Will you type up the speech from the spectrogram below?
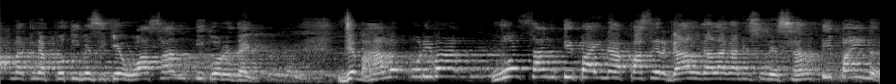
আপনার কিনা প্রতিবেশীকে অশান্তি করে দেয়। যে ভালো পরিবার ও শান্তি পায় না, পাশের গাল গালাগালি শুনে শান্তি পায় না।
